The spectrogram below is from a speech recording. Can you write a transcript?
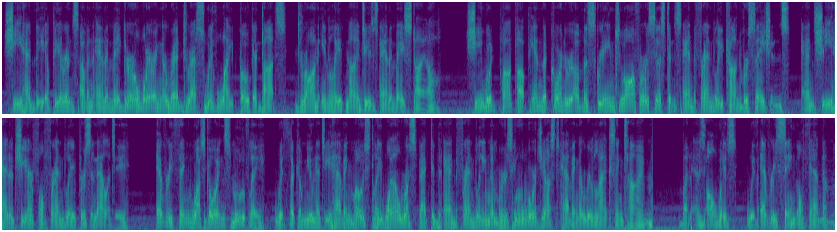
She had the appearance of an anime girl wearing a red dress with white polka dots, drawn in late 90s anime style. She would pop up in the corner of the screen to offer assistance and friendly conversations, and she had a cheerful, friendly personality. Everything was going smoothly, with the community having mostly well respected and friendly members who were just having a relaxing time. But as always, with every single fandom,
